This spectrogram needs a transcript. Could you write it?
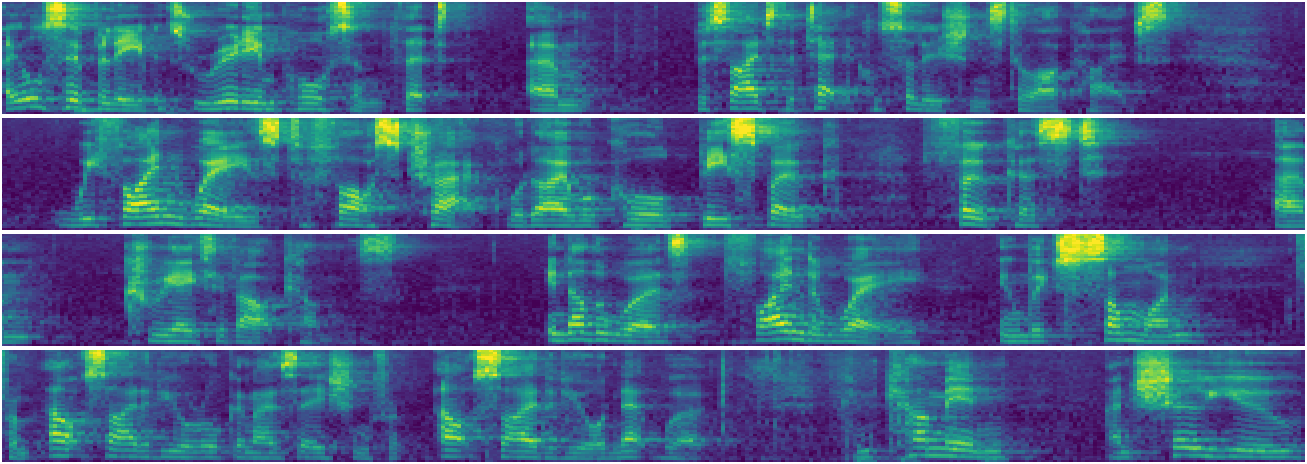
I also believe it's really important that, um, besides the technical solutions to archives, we find ways to fast track what I will call bespoke, focused, um, creative outcomes. In other words, find a way in which someone from outside of your organization, from outside of your network, can come in and show you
